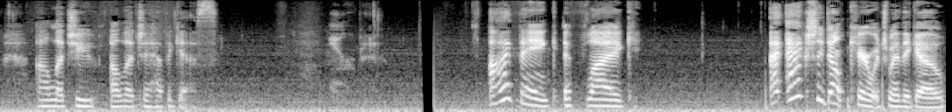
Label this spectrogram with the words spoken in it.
I'll let you I'll let you have a guess. Marvin. I think if like I actually don't care which way they go,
